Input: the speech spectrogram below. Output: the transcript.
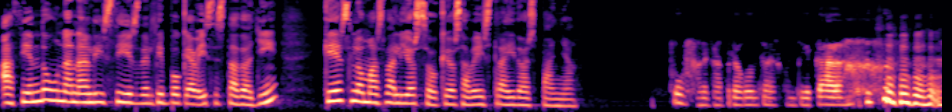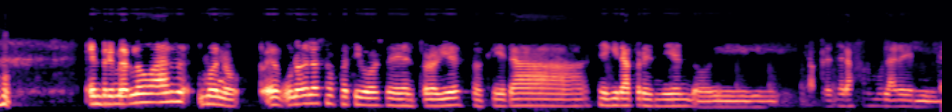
Haciendo un análisis del tiempo que habéis estado allí, ¿Qué es lo más valioso que os habéis traído a España? Uf, esa pregunta es complicada. en primer lugar, bueno, eh, uno de los objetivos del proyecto, que era seguir aprendiendo y aprender a formular el,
